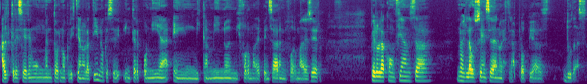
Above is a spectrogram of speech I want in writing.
al crecer en un entorno cristiano latino que se interponía en mi camino, en mi forma de pensar, en mi forma de ser. Pero la confianza no es la ausencia de nuestras propias dudas.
